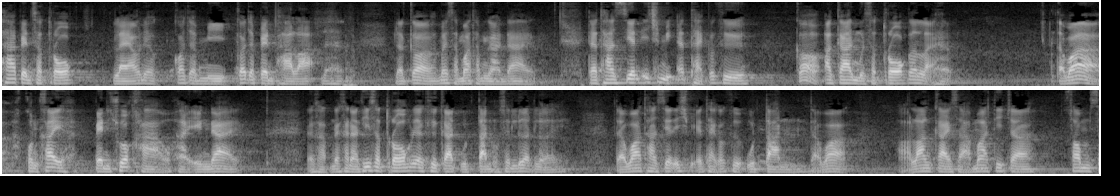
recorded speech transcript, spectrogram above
ถ้าเป็นสโตรกแล้วเนี่ยก็จะมีก็จะเป็นภาระนะฮะแล้วก็ไม่สามารถทำงานได้ แต่ transient ischemic attack ก็คือ ก็อาการเหมือน stroke นั่นแหละฮะแต่ว่าคนไข้เป็นชั่วคราวหายเองได้นะครับในขณะที่ stroke เนี่ยคือการอุดตันของเส้นเลือดเลย แต่ว่า transient ischemic attack ก็คืออุดตัน แต่ว่า ร่างกายสามารถที่จะซ่อมแซ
